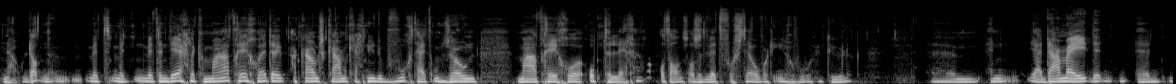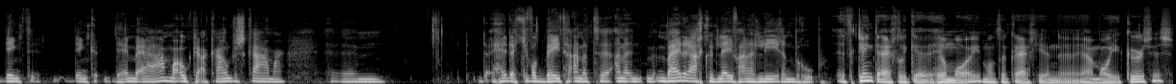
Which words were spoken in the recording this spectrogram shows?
Nou, dat, met, met, met een dergelijke maatregel, hè, de accountskamer krijgt nu de bevoegdheid om zo'n maatregel op te leggen. Althans, als het wetvoorstel wordt ingevoerd natuurlijk. Um, en ja, daarmee de, uh, denkt, denkt de MBA, maar ook de accountantskamer... Um, dat je wat beter aan het, aan een bijdrage kunt leveren aan het lerend beroep. Het klinkt eigenlijk uh, heel mooi, want dan krijg je een ja, mooie cursus.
